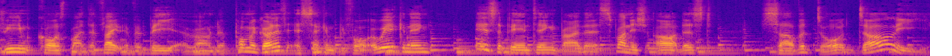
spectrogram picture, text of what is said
Dream caused by the flight of a bee around a pomegranate a second before awakening is the painting by the Spanish artist Salvador Dali.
